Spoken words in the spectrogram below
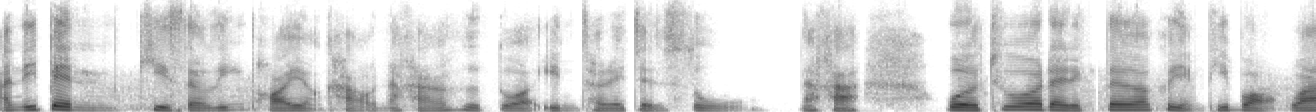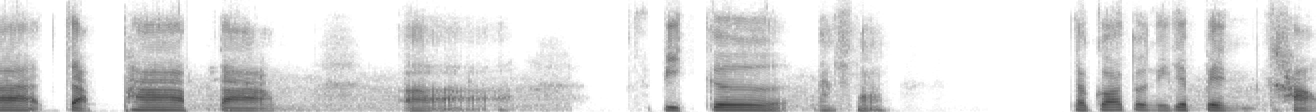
อันนี้เป็น key selling point ของเขานะคะ ก็คือตัว intelligent zoom นะคะ virtual director ก็คืออย่างที่บอกว่าจับภาพตามสปีกเกอร์นะคะ แล้วก็ตัวนี้จะเป็นเขา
